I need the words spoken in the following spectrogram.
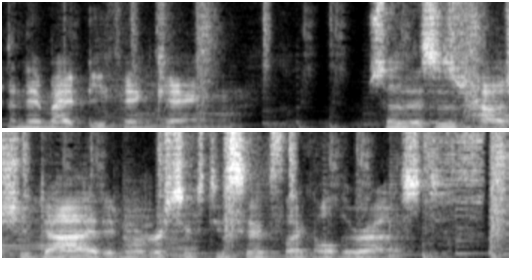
And they might be thinking, So this is how she died in Order 66, like all the rest.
